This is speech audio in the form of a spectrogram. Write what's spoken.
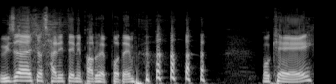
의자에서 자리 때니 바로 해퍼됨. 오케이.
